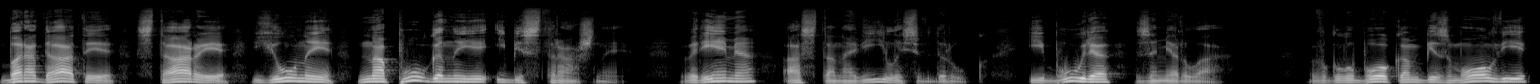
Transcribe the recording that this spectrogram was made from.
бородатые, старые, юные, напуганные и бесстрашные. Время остановилось вдруг, и буря замерла. В глубоком безмолвии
